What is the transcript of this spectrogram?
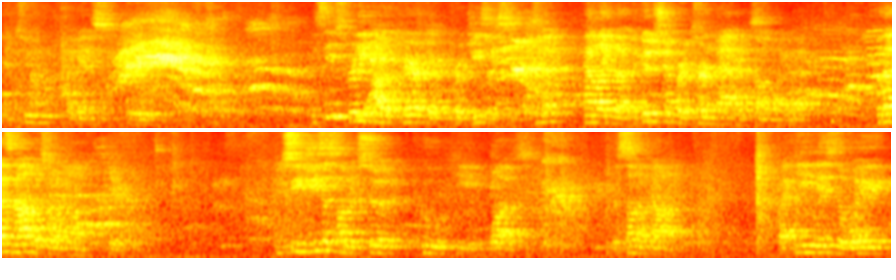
and two against three. It seems pretty out of character for Jesus, doesn't it? Kind of like the, the good shepherd turned bad or something like that. But that's not what's going on here. You see, Jesus understood who he was the Son of God. That he is the way,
